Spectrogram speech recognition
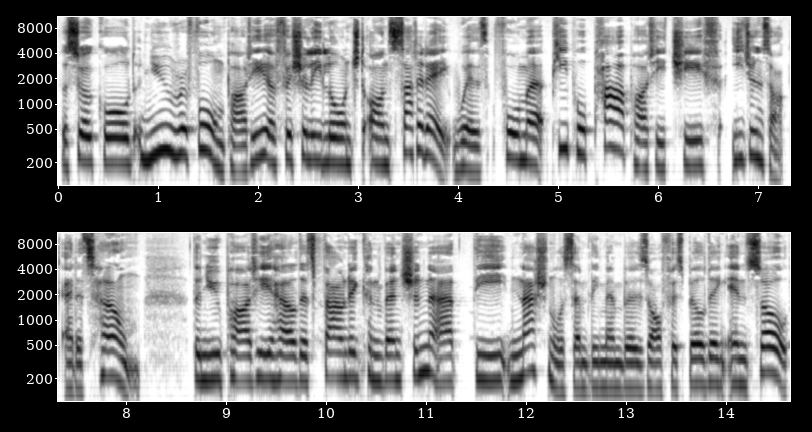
The so-called New Reform Party officially launched on Saturday with former People Power Party chief Lee Jun-seok at its helm. The new party held its founding convention at the National Assembly members' office building in Seoul,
